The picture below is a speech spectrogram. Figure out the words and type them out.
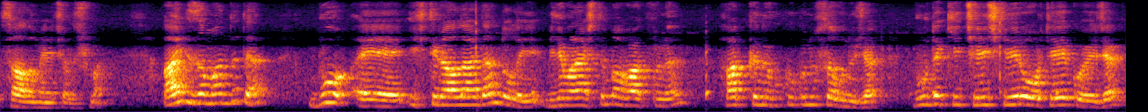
sağlamaya çalışmak. Aynı zamanda da bu e, iftiralardan dolayı Bilim Araştırma Vakfı'nın hakkını, hukukunu savunacak, buradaki çelişkileri ortaya koyacak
